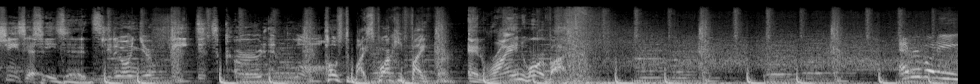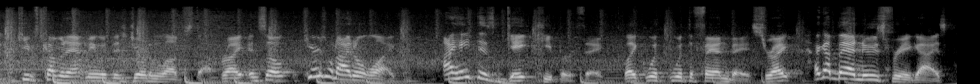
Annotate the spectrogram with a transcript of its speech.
Cheeseheads. Cheeseheads. Get on your feet. It's Curd and Long. Hosted by Sparky Fifer and Ryan Horvat. Everybody keeps coming at me with this Jordan Love stuff, right? And so here's what I don't like. I hate this gatekeeper thing, like with with the fan base, right? I got bad news for you guys.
